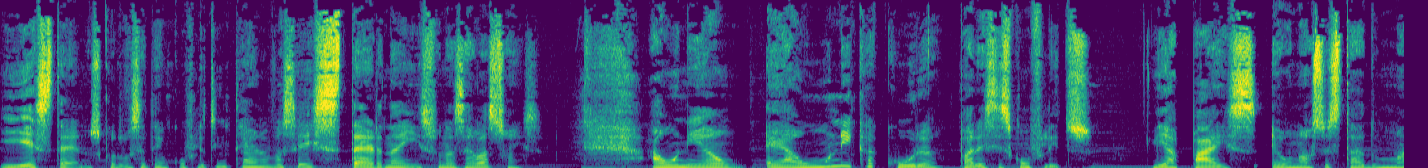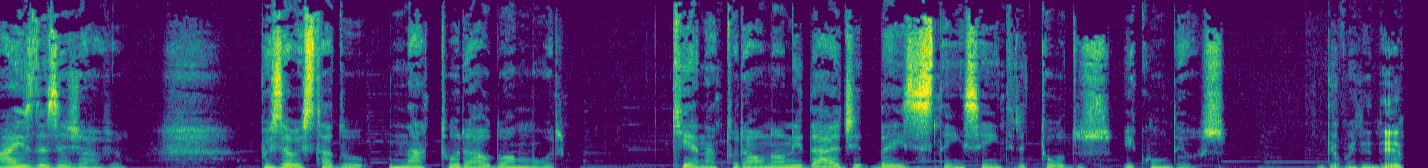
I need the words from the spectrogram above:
e externos. Quando você tem um conflito interno, você externa isso nas relações. A união é a única cura para esses conflitos. E a paz é o nosso estado mais desejável, pois é o estado natural do amor, que é natural na unidade da existência entre todos e com Deus. Deu para entender?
